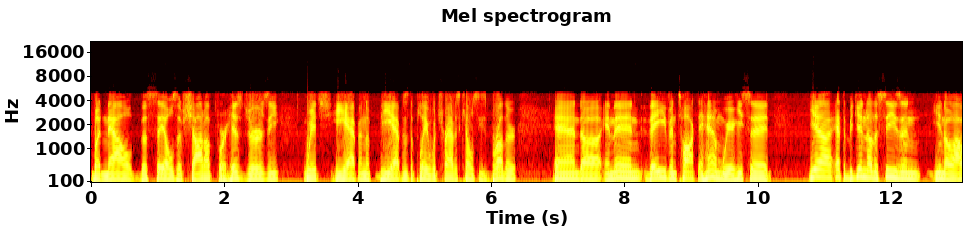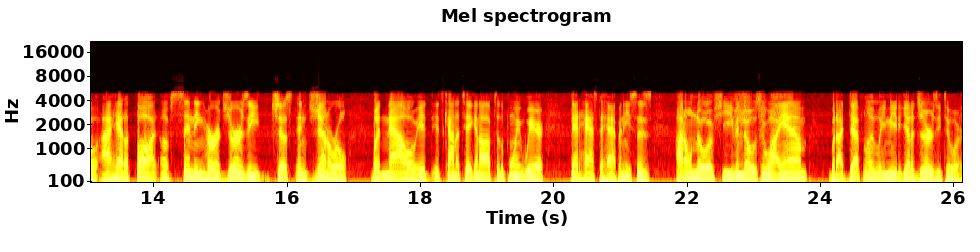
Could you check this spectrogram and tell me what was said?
but now the sales have shot up for his jersey, which he happened to, he happens to play with Travis Kelce's brother, and uh, and then they even talked to him where he said. Yeah, at the beginning of the season, you know, I, I had a thought of sending her a jersey just in general, but now it, it's kind of taken off to the point where that has to happen. He says, I don't know if she even knows who I am, but I definitely need to get a jersey to her.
